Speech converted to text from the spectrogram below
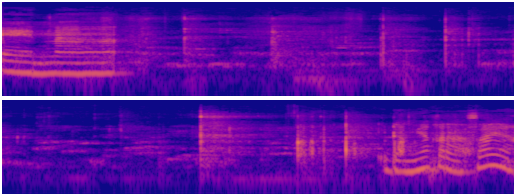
enak. Udangnya kerasa ya?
